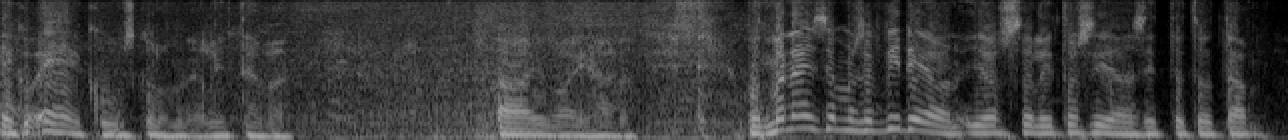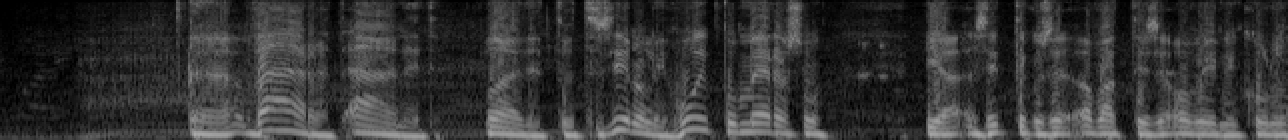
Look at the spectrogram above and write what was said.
Eikö E63 oli tämä? Aivan ihana. Mutta mä näin semmoisen videon, jossa oli tosiaan sitten tota, ää, väärät äänet laitettu. Että siinä oli huippumersu ja sitten kun se avattiin se ovi, niin kuului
